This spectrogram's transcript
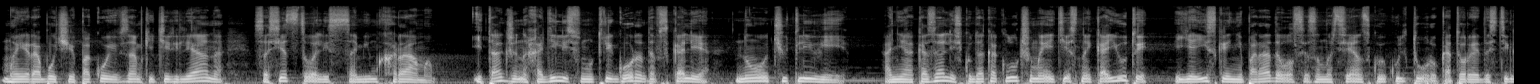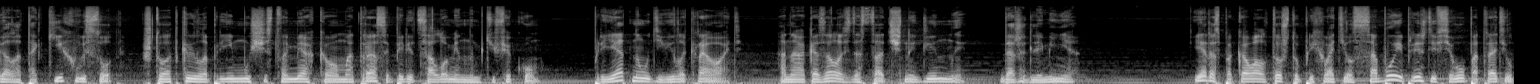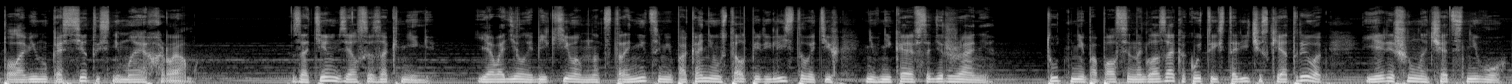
Мои рабочие покои в замке Тирелиана соседствовали с самим храмом и также находились внутри города в скале, но чуть левее. Они оказались куда как лучше моей тесной каюты, и я искренне порадовался за марсианскую культуру, которая достигала таких высот, что открыла преимущество мягкого матраса перед соломенным тюфяком. Приятно удивила кровать. Она оказалась достаточной длины, даже для меня. Я распаковал то, что прихватил с собой, и прежде всего потратил половину кассеты, снимая храм. Затем взялся за книги. Я водил объективом над страницами, пока не устал перелистывать их, не вникая в содержание. Тут мне попался на глаза какой-то исторический отрывок, и я решил начать с него.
